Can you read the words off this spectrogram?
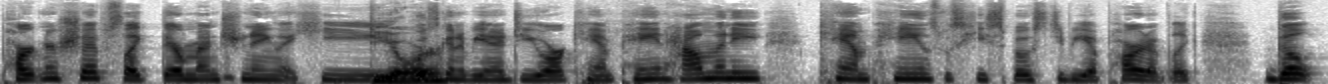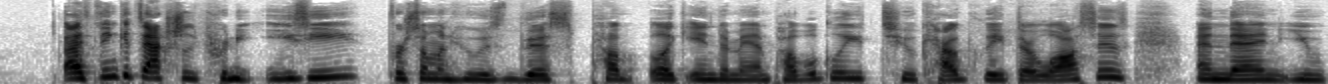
partnerships, like they're mentioning that he Dior. was going to be in a Dior campaign. How many campaigns was he supposed to be a part of? Like the, I think it's actually pretty easy for someone who is this pub, like in demand publicly to calculate their losses, and then you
